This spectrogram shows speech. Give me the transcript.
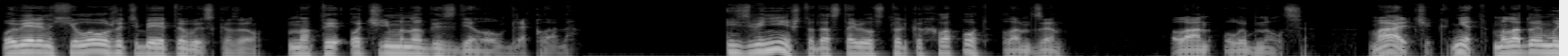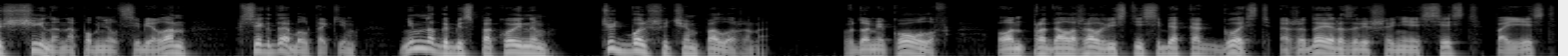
Уверен, Хило уже тебе это высказал, но ты очень много сделал для клана». «Извини, что доставил столько хлопот, Ланзен», Лан улыбнулся. Мальчик, нет, молодой мужчина, напомнил себе Лан, всегда был таким, немного беспокойным, чуть больше, чем положено. В доме Коулов он продолжал вести себя как гость, ожидая разрешения сесть, поесть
